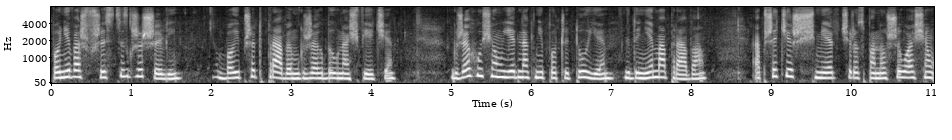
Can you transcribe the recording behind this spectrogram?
ponieważ wszyscy zgrzeszyli, bo i przed prawem grzech był na świecie. Grzechu się jednak nie poczytuje, gdy nie ma prawa, a przecież śmierć rozpanoszyła się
